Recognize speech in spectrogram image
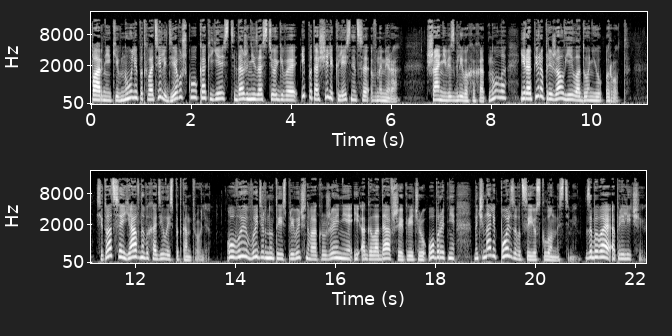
Парни кивнули, подхватили девушку, как есть, даже не застегивая, и потащили к лестнице в номера. Шани визгливо хохотнула, и Рапира прижал ей ладонью рот. Ситуация явно выходила из-под контроля. Увы, выдернутые из привычного окружения и оголодавшие к вечеру оборотни начинали пользоваться ее склонностями, забывая о приличиях.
